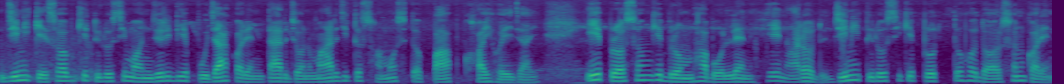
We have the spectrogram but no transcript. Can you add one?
যিনি কেশবকে তুলসী মঞ্জরি দিয়ে পূজা করেন, তার জন্মার্জিত সমস্ত পাপ ক্ষয় হয়ে যায়। এ প্রসঙ্গে ব্রহ্মা বললেন, হে নারদ, যিনি তুলসীকে প্রত্যহ দর্শন করেন,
